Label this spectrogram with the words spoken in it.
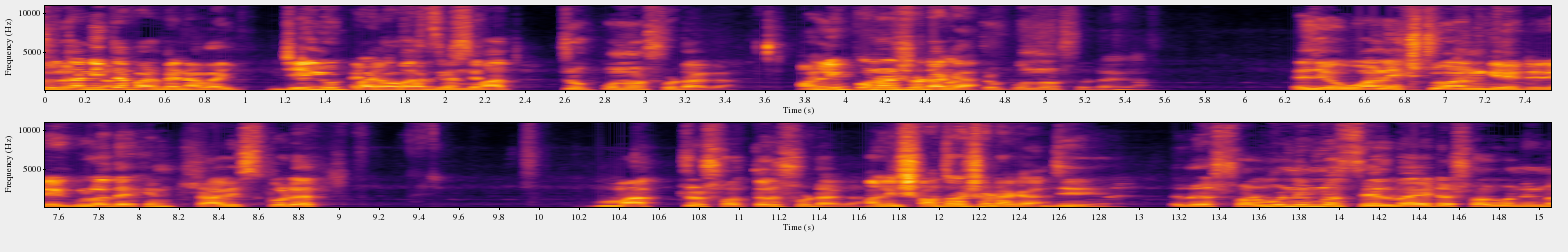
জুতা নিতে পারবে না ভাই। যে লুটপাট অফার পাচ্ছেন মাত্র পনেরোশো টাকা। অনলি পনেরোশো টাকা? মাত্র পনেরোশো টাকা। এই যে ওয়ান এক্স টু ওয়ান গেটের এগুলো দেখেন ট্রাভিস মাত্র সতেরোশো টাকা। অনলি সতেরোশো টাকা? জি। এটা সর্বনিম্ন সেল বা এটা সর্বনিম্ন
